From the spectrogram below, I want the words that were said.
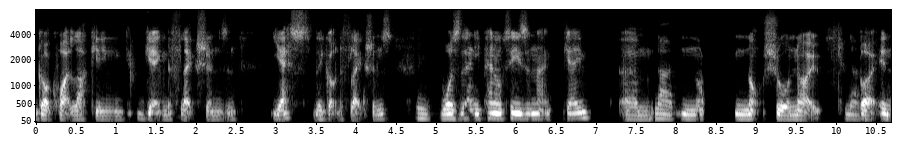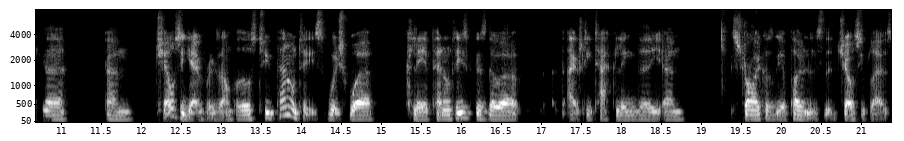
got quite lucky getting deflections and yes they got deflections mm. was there any penalties in that game um, no not not sure no, no. but in the um, chelsea game for example there was two penalties which were clear penalties because they were actually tackling the um, strikers, the opponents, the Chelsea players.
